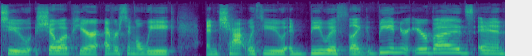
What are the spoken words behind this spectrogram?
to show up here every single week and chat with you and be with, like, be in your earbuds and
